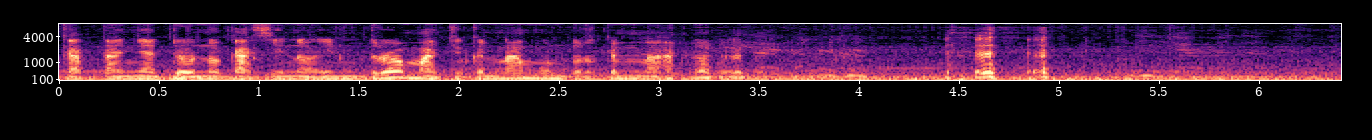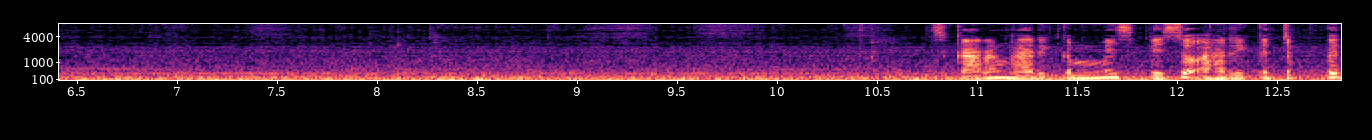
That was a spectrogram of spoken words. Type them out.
katanya Dono Kasino Indro maju kena mundur kena. Sekarang hari Kamis besok hari kecepit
